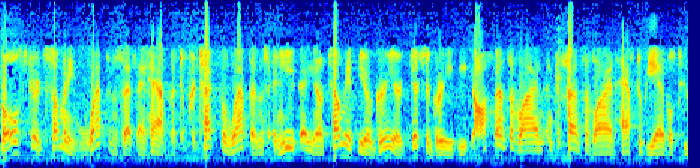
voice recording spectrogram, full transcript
bolstered so many weapons that they have, but to protect the weapons, and you you know, tell me if you agree or disagree. The offensive line and defensive line have to be able to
